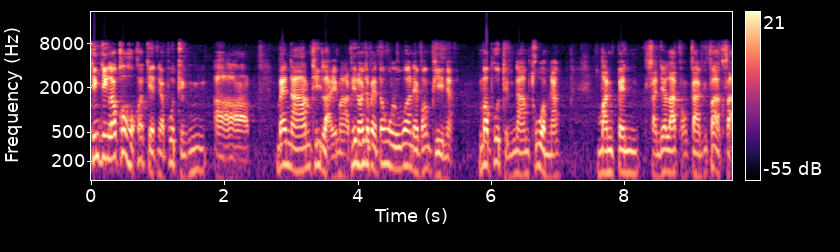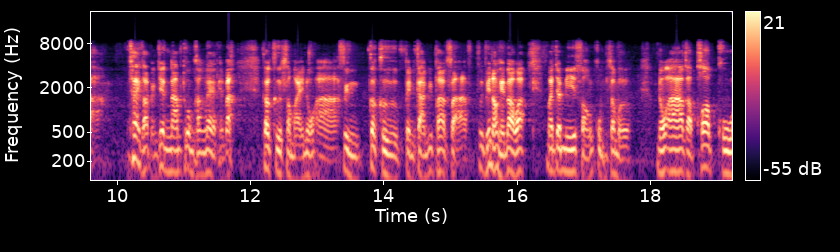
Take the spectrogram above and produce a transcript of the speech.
จริง ๆ แล้วข้อ 6 ข้อ 7 เนี่ยพูดถึงแม่น้ำที่ไหลมา พี่น้องจะเป็นต้องรู้ว่าในพระคัมภีร์เนี่ยเมื่อพูดถึงน้ำท่วมนะมันเป็นสัญลักษณ์ของการพิพากษา ใช่ครับ อย่างเช่นน้ำท่วมครั้งแรกเห็นปะก็คือสมัยโนอาซึ่งก็คือเป็นการพิพากษาซึ่งพี่น้องเห็นป่าว่า มันจะมีสองกลุ่มเสมอ โนอากับครอบครัว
